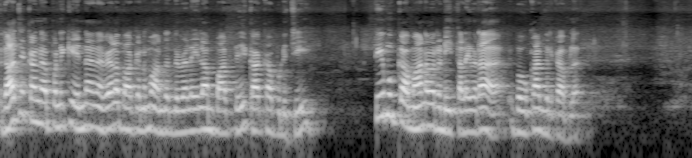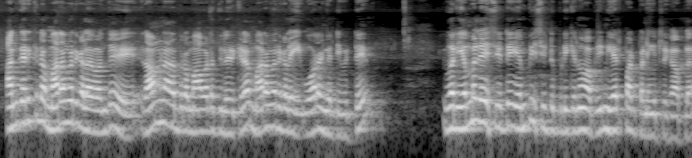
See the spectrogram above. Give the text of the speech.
ராஜகண்ணப்பனுக்கு என்னென்ன வேலை பார்க்கணுமோ அந்தந்த வேலையெல்லாம் பார்த்து காக்கா பிடிச்சி திமுக மாணவர் அணி தலைவராக இப்போ உட்கார்ந்துருக்காப்புல. அங்கே இருக்கிற மறவர்களை வந்து ராமநாதபுரம் மாவட்டத்தில் இருக்கிற மறவர்களை ஓரங்கட்டி விட்டு இவர் எம்எல்ஏ சீட்டு எம்பி சீட்டு பிடிக்கணும் அப்படின்னு ஏற்பாடு பண்ணிக்கிட்டு இருக்காப்புல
